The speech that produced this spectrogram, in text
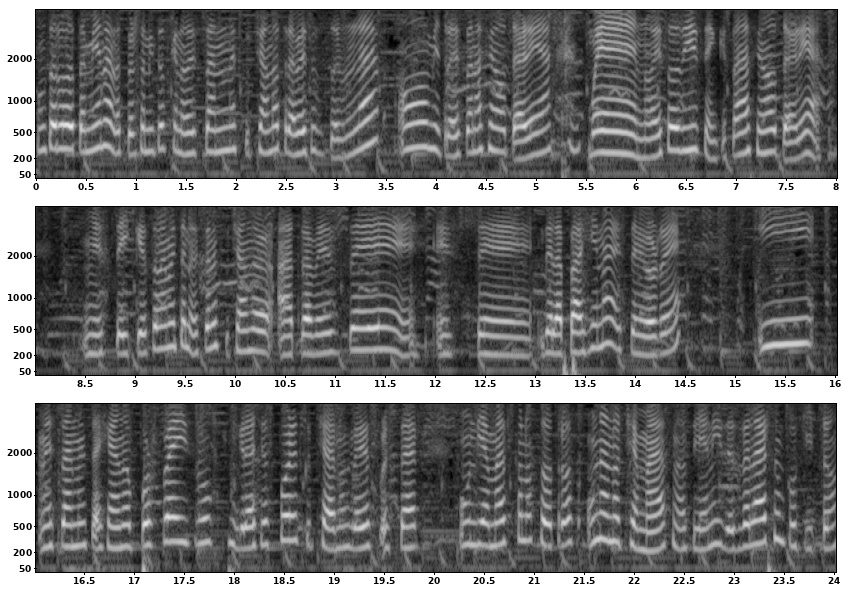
Un saludo también a las personitas que nos están escuchando a través de su celular o mientras están haciendo tarea. Bueno, eso dicen, que están haciendo tarea. Este, y que solamente nos están escuchando a través de este de la página Estereo Re y me están mensajeando por Facebook. Gracias por escucharnos, gracias por estar un día más con nosotros, una noche más más bien y desvelarse un poquito,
